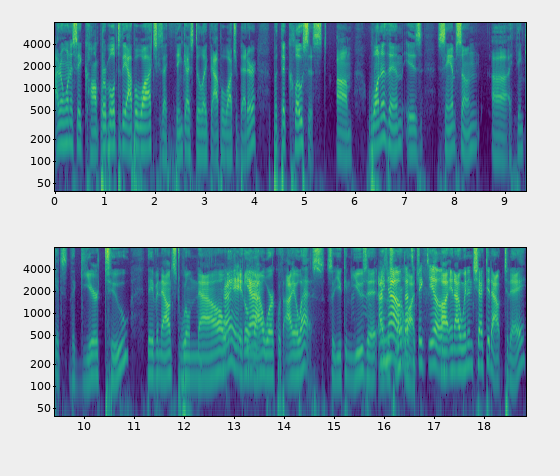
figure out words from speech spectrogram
I don't want to say comparable to the Apple Watch because I think I still like the Apple Watch better, but the closest. Um, one of them is Samsung. Uh, I think it's the Gear Two. They've announced will now Right, it'll yeah. now work with iOS, so you can use it I as a know smartwatch. that's a big deal. Uh, and I went and checked it out today,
